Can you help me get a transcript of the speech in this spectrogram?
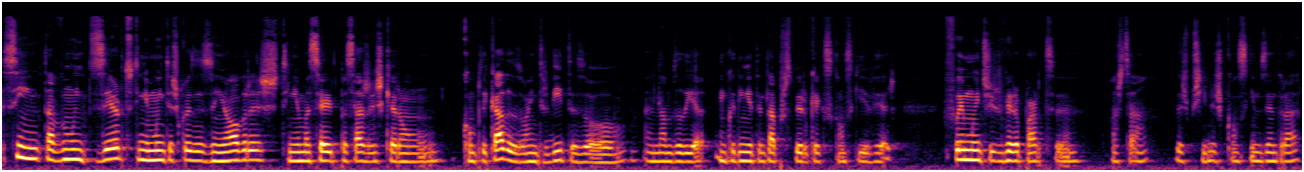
Sim, estava muito deserto, tinha muitas coisas em obras, tinha uma série de passagens que eram complicadas ou interditas, ou andámos ali um bocadinho a tentar perceber o que é que se conseguia ver. Foi muito giro ver a parte, lá está, das piscinas que conseguimos entrar,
